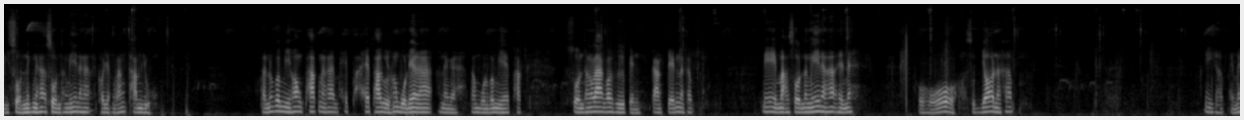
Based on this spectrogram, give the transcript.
อีกส่วนหนึ่งนะฮะโซนทางนี้นะฮะเขาอยังร่างทำอยู่ทางนู้นก็มีห้องพักนะครับให้ให้พักอยู่ข้างบนเนี่ยนะฮะนี่ไงข้างบนก็มีให้พักโซนทางล่างก็คือเป็นกลางเต็นท์นะครับ นี่มาโซนทางนี้นะฮะเห็นไหมโอ้โห สุดยอดนะครับ นี่ครับ เห็นไหม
